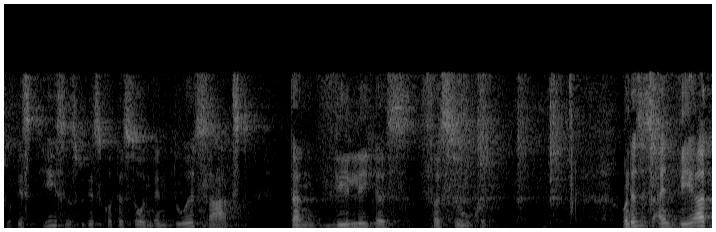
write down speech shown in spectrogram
du bist Jesus, du bist Gottes Sohn. Wenn du es sagst, dann will ich es versuchen. Und das ist ein Wert,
